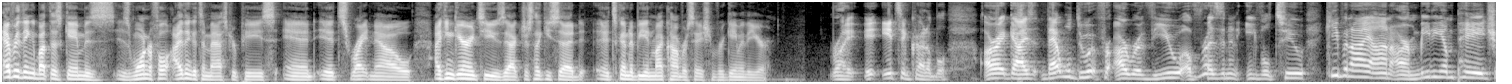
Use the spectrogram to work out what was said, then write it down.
everything about this game is is wonderful. I think it's a masterpiece, and it's right now. I can guarantee you, Zach, just like you said, it's going to be in my conversation for Game of the Year. Right. It, it's incredible. All right, guys, that will do it for our review of Resident Evil 2. Keep an eye on our Medium page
